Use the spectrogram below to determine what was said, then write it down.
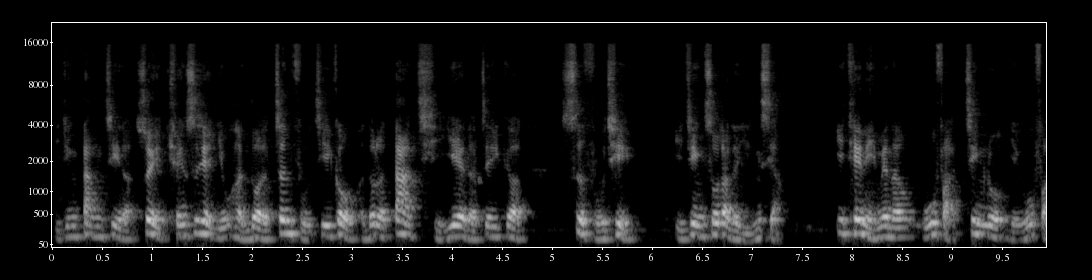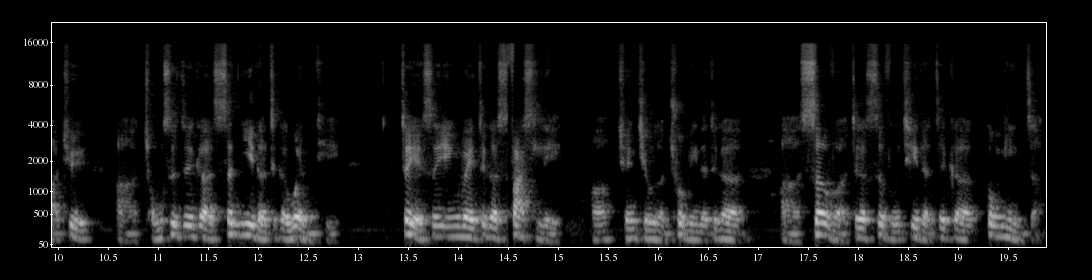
已经宕机了，所以全世界有很多的政府机构、很多的大企业的这个伺服器已经受到了影响。一天里面呢，无法进入，也无法去啊从事这个生意的这个问题，这也是因为这个 Fastly 和，全球很出名的这个呃 server 这个伺服器的这个供应者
